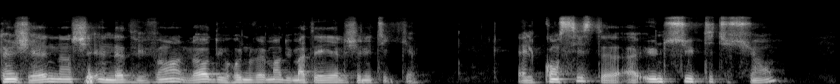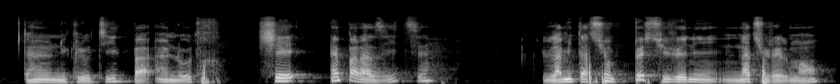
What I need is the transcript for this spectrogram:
d'un gène chez un être vivant lors du renouvellement du matériel génétique. Elle consiste à une substitution d'un nucléotide par un autre. Chez un parasite, la mutation peut survenir naturellement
